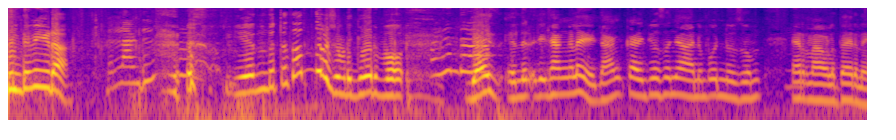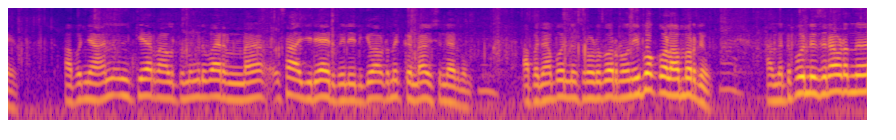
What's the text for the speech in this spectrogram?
നിന്റെ വീടാ? എന്നിട്ട് സന്തോഷം ഇവിടേക്ക് വരുമ്പോ. ഞങ്ങളെ ഞാൻ കഴിഞ്ഞ ദിവസം ഞാനും പൊന്നൂസും എറണാകുളത്തായിരുന്നേ. അപ്പൊ ഞാൻ എനിക്ക് എറണാകുളത്ത് നിന്ന് ഇങ്ങോട്ട് വരേണ്ട സാഹചര്യം ആയിരുന്നില്ല. എനിക്ക് അവിടെ നിൽക്കേണ്ട ആവശ്യമുണ്ടായിരുന്നു. അപ്പൊ ഞാൻ പൊന്നൂസിനോട് പറഞ്ഞു നീ പൊക്കോളാൻ പറഞ്ഞു. എന്നിട്ട് പൊന്നൂസിനെ അവിടെ നിന്ന്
